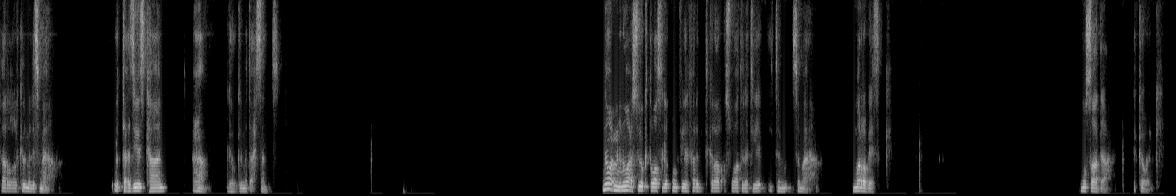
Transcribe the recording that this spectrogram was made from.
كرر الكلمة اللي سمعها. والتعزيز كان عام اللي هو كلمة أحسنت. نوع من أنواع السلوك التواصل يقوم فيه الفرد بتكرار الاصوات التي يتم سماعها. مرة بيسك مصادعه كويك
